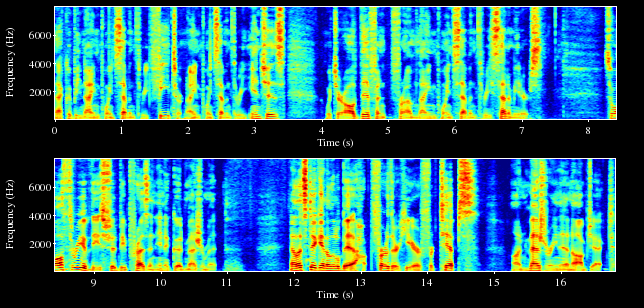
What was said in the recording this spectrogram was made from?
That could be 9.73 feet or 9.73 inches, which are all different from 9.73 centimeters. So all three of these should be present in a good measurement. Now let's dig in a little bit further here for tips on measuring an object.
